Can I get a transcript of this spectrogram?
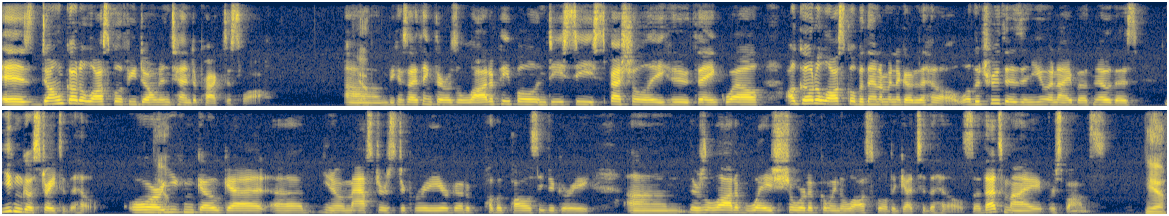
is don't go to law school if you don't intend to practice law. Um. Because I think there's a lot of people in DC, especially, who think, well, I'll go to law school, but then I'm going to go to the Hill. Well, the truth is, and you and I both know this, you can go straight to the Hill, or you can go get a you know a master's degree or go to public policy degree. Um, there's a lot of ways short of going to law school to get to the Hill. So that's my response. Yeah.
